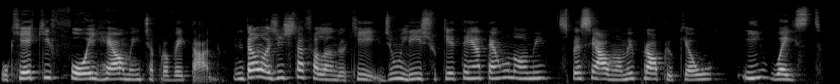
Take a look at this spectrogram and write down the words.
o que que foi realmente aproveitado. Então, a gente está falando aqui de um lixo que tem até um nome especial, um nome próprio, que é o e-waste,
